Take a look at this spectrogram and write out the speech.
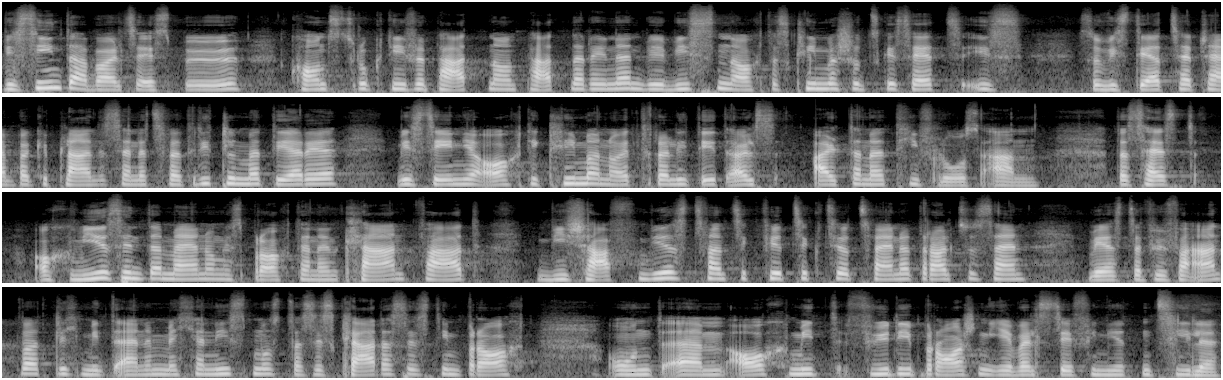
Wir sind aber als SPÖ konstruktive Partner und Partnerinnen. Wir wissen auch, das Klimaschutzgesetz ist so wie es derzeit scheinbar geplant ist, eine Zweidrittelmaterie. Wir sehen ja auch die Klimaneutralität als alternativlos an. Das heißt, auch wir sind der Meinung, es braucht einen klaren Pfad. Wie schaffen wir es, 2040 CO2-neutral zu sein? Wer ist dafür verantwortlich mit einem Mechanismus? Das ist klar, dass es den braucht und ähm, auch mit für die Branchen jeweils definierten Ziele.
